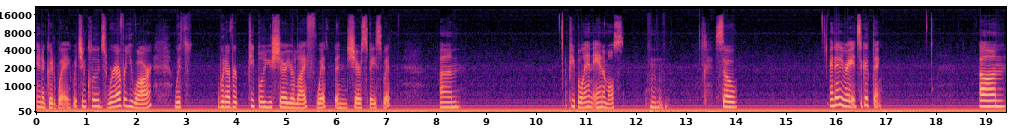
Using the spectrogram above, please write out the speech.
in a good way, which includes wherever you are with whatever people you share your life with and share space with. Um, people and animals. so, at any rate, it's a good thing. Um,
